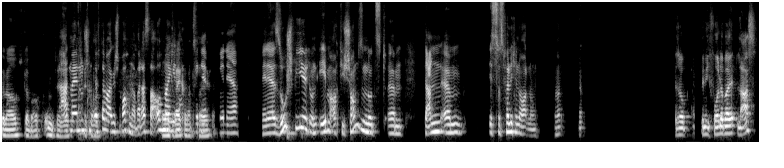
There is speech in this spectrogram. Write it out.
Genau, ich glaube auch. Ungefähr da hatten wir ja nun schon öfter mal gesprochen, aber das war auch mein Gedanke. Wenn er, wenn, er, wenn er so spielt und eben auch die Chancen nutzt, ähm, dann ähm, ist das völlig in Ordnung. Ja. Ja. Also bin ich voll dabei. Lars?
